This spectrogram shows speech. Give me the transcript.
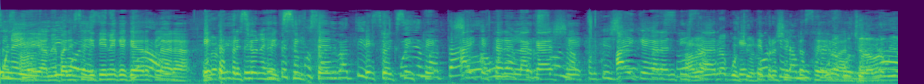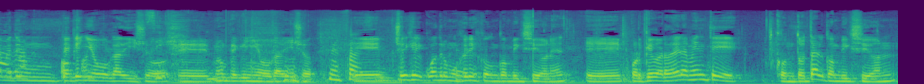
una, idea, me parece que tiene que quedar clara. Estas presiones existen, esto existe, hay que estar en la calle, hay que garantizar que este proyecto se Una cuestión, ahora voy a meter un pequeño bocadillo, eh, un pequeño bocadillo. Eh, yo dije cuatro mujeres con convicciones, eh, porque verdaderamente con total convicción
